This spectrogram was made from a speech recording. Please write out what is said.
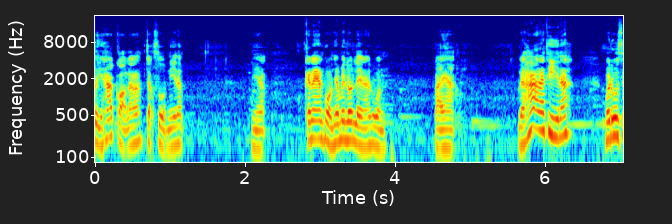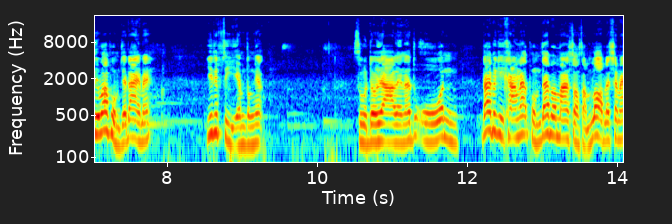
สี่ห้าเกาะแล้วนะจากสูตรนี้นะเนี่ฮะคะแนนผมจะไม่ลดเลยนะทุกคนไปฮะเหลือห้านาทีนะ มาดูซิว่าผมจะได้ไหมยี่สิบสี่เอ็มตรงเนี้ย สูตรยาวๆเลยนะทุกคนได้ไปกี่ครั้งแล้วผมได้ประมาณสองสามรอบแล้วใช่ไหม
